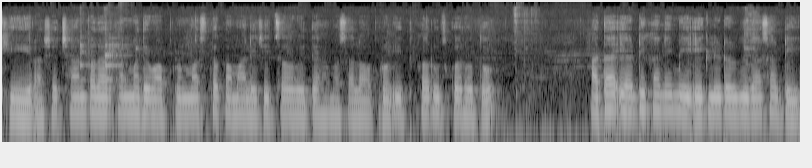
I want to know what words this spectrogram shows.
खीर अशा छान पदार्थांमध्ये वापरून मस्त कमालीची चव येते हा मसाला वापरून. इतका रुचकर होतो. आता या ठिकाणी मी एक लिटर दुधासाठी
